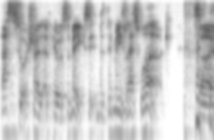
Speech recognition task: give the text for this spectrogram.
that's the sort of show that appeals to me because it, it means less work. So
